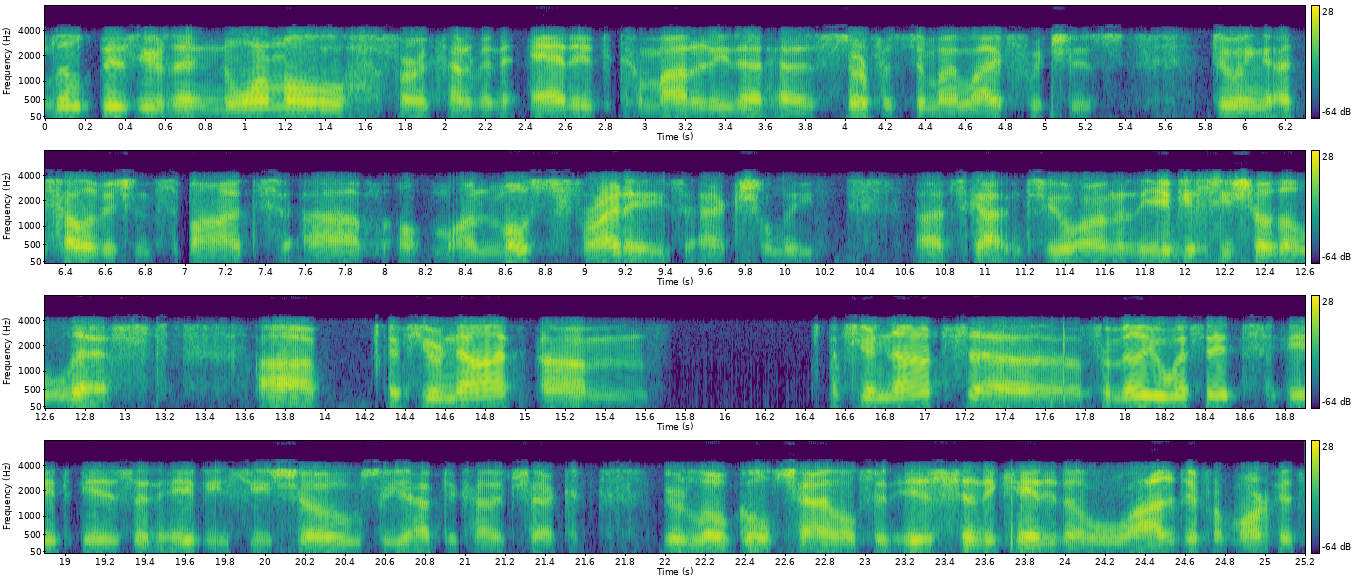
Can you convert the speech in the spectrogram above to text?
a little busier than normal for a kind of an added commodity that has surfaced in my life, which is doing a television spot um, on most Fridays, actually. Uh, it's gotten to on the ABC show The List. Uh, if you're not um, if you're not uh, familiar with it, it is an ABC show, so you have to kind of check your local channels. It is syndicated in a lot of different markets.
